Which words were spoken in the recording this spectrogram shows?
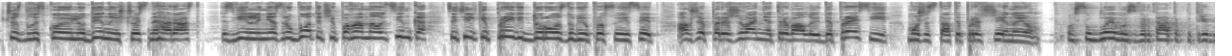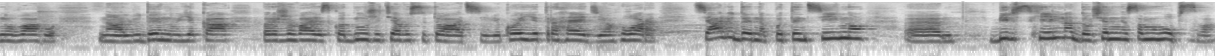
що з близькою людиною щось не гаразд. Звільнення з роботи чи погана оцінка це тільки привід до роздумів про суїцид, а вже переживання тривалої депресії може стати причиною. Особливо звертати потрібну увагу на людину, яка переживає складну життєву ситуацію, в якої є трагедія, горе. Ця людина потенційно. Е, більш схильна до вчинення самогубства.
